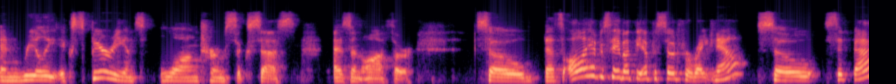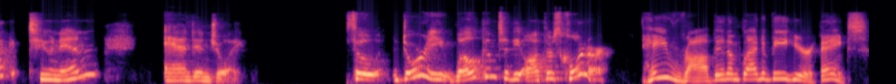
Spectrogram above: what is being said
and really experience long term success as an author. So that's all I have to say about the episode for right now. So sit back, tune in, and enjoy. So, Dorie, welcome to the Author's Corner. Hey, Robin, I'm glad to be here. Thanks.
